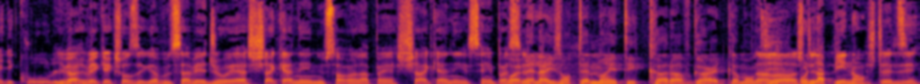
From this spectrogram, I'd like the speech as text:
Il est cool. Il va arriver quelque chose, les gars. Vous le savez, Joey, à chaque année, il nous sort un lapin. Chaque année, c'est impossible. ouais mais là ils ont tellement été cut off guard comme on Non, dit non, je Un lapino. Je te le dis,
